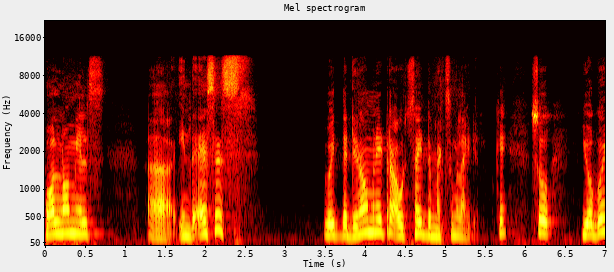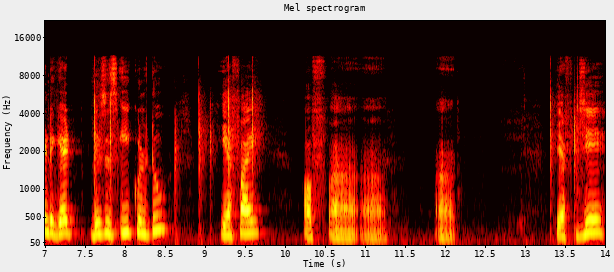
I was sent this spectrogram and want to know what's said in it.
polynomials uh, in the SS with the denominator outside the maximal ideal okay. So you are going to get this is equal to fi of uh, uh, uh, fj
